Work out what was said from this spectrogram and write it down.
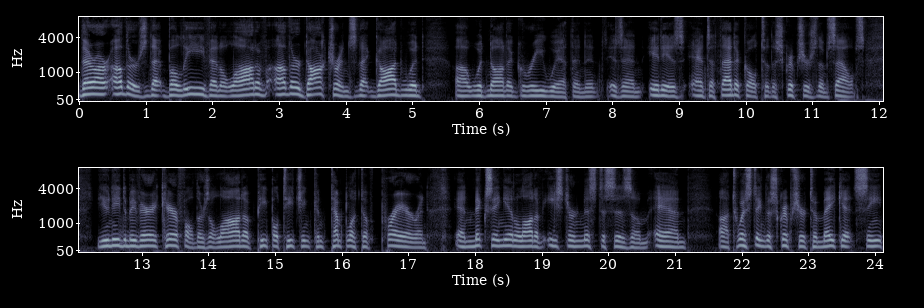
There are others that believe in a lot of other doctrines that God would. Uh, would not agree with, and it is an it is antithetical to the scriptures themselves you need to be very careful. There's a lot of people teaching contemplative prayer and and mixing in a lot of Eastern mysticism and uh, twisting the scripture to make it seem.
